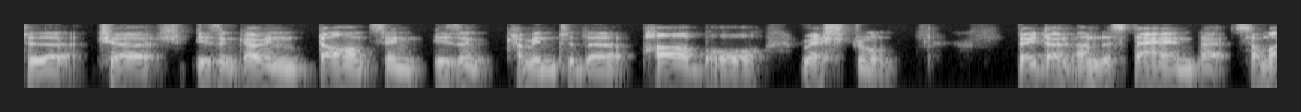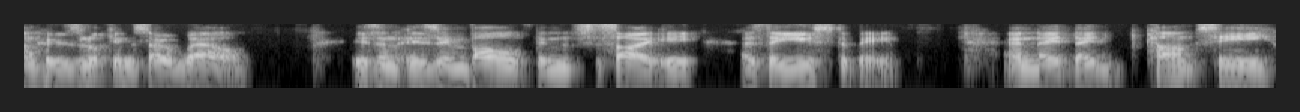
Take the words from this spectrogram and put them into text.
to the church, isn't going dancing, isn't coming to the pub or restaurant. They don't understand that someone who's looking so well isn't as involved in society as they used to be. And they, they can't see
